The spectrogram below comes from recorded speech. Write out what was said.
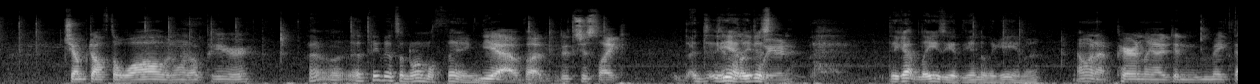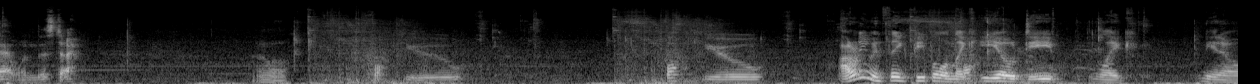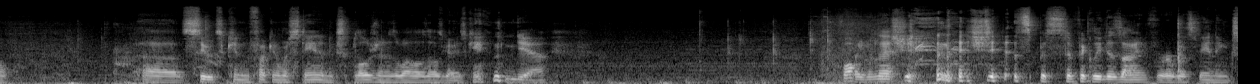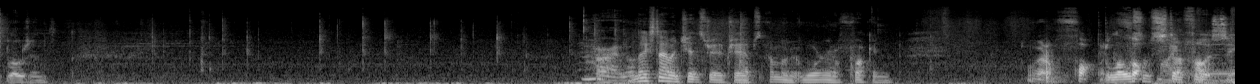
jumped off the wall and went up here. I, don't- I think that's a normal thing. Yeah, but it's just like Uh, it Yeah, they just weird. They got lazy at the end of the game. Huh? Oh, and apparently I didn't make that one this time. Oh well. Fuck you. Fuck you. I don't even think people in like Fuck. EOD, like, you know, uh, suits can fucking withstand an explosion as well as those guys can. Yeah. Fuck. like, and that shit, that shit is specifically designed for withstanding explosions. All right. Well, next time on Chin Strap Chaps, I'm gonna we're gonna fucking We're gonna fucking Blow fuck some my stuff up. pussy.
